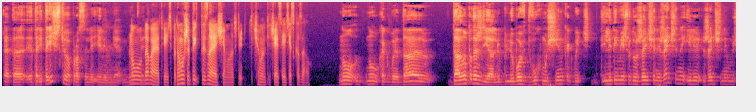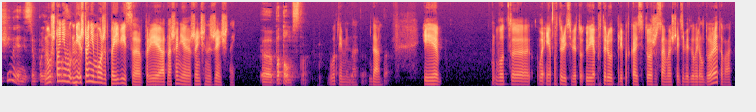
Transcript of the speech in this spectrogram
Это, это риторический вопрос или, или мне? Ну, ответить? давай ответь, потому что ты, ты знаешь, чем он, чем он отличается, я тебе сказал. Ну, ну, как бы, да, да, ну подожди, а любовь двух мужчин, как бы, или ты имеешь в виду женщины и женщины, или женщины и мужчины, я не совсем понял. Ну, что не, что не может появиться при отношении женщины с женщиной? Э, потомство. Вот именно, это, да. да. И вот э, я повторю тебе, я повторю при подкасте то же самое, что я тебе говорил до этого.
